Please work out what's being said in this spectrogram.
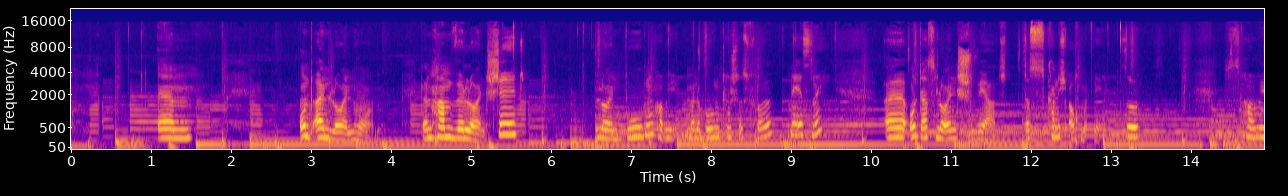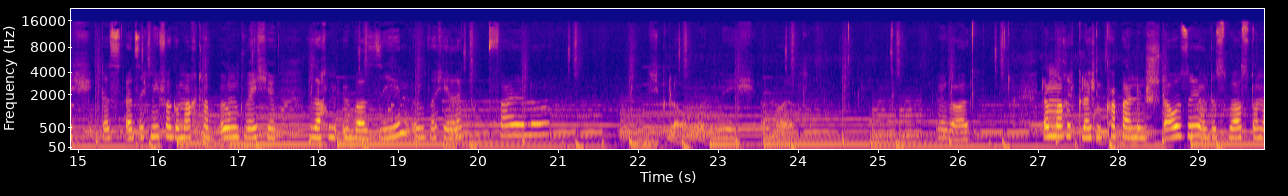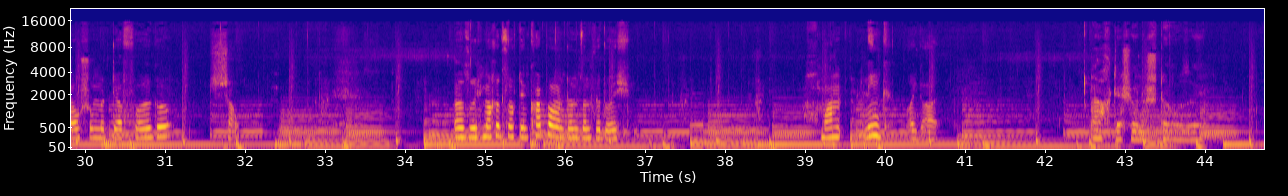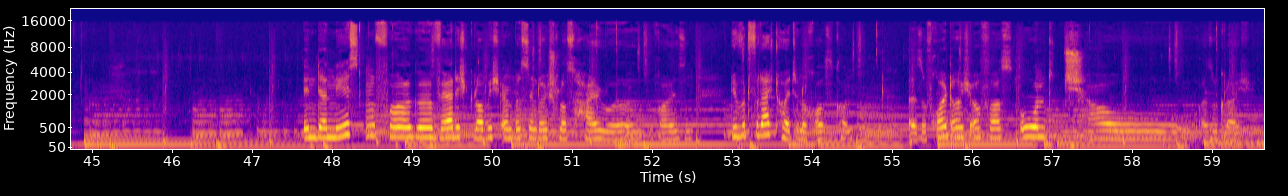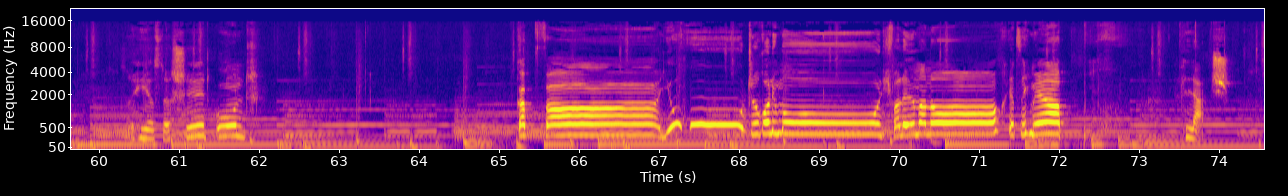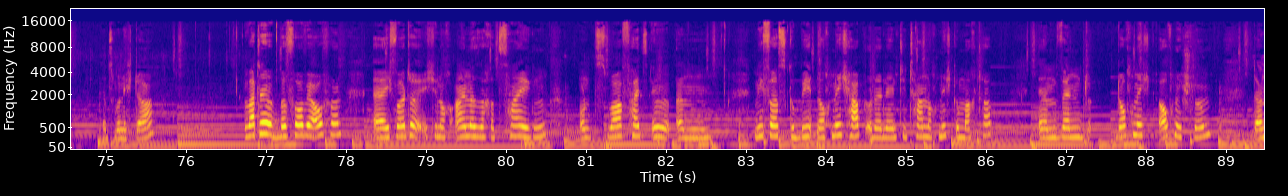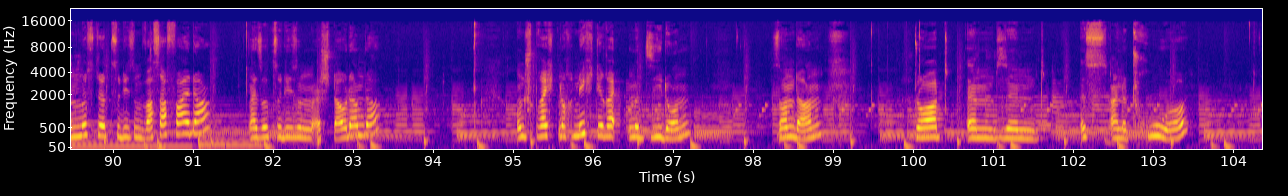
ähm, und ein Leunhorn. Dann haben wir Leunschild, Leunbogen. Habe ich meine Bogentasche ist voll? Ne, ist nicht. Äh, und das Leunschwert. Das kann ich auch mitnehmen. So, habe ich, das, als ich Mifa gemacht habe, irgendwelche Sachen übersehen? Irgendwelche Elektropfeile? Ich glaube nicht, aber egal. Dann mache ich gleich einen Körper in den Stausee und das war's dann auch schon mit der Folge. Ciao. Also ich mache jetzt noch den Körper und dann sind wir durch. Ach man, Link. Egal. Ach, der schöne Stausee. In der nächsten Folge werde ich, glaube ich, ein bisschen durch Schloss Hyrule reisen. Die wird vielleicht heute noch rauskommen. Also freut euch auf was und ciao. Also gleich. So, hier ist das Schild und Köpfer. Juhu, Geronimo. Ich falle immer noch. Jetzt nicht mehr. Platsch. Jetzt bin ich da. Warte, bevor wir aufhören, äh, ich wollte euch noch eine Sache zeigen. Und zwar, falls ihr ähm, Mifas Gebet noch nicht habt oder den Titan noch nicht gemacht habt, ähm, wenn doch nicht, auch nicht schlimm, dann müsst ihr zu diesem Wasserfall da, also zu diesem äh, Staudamm da, und sprecht noch nicht direkt mit Sidon, sondern dort ähm, sind, ist eine Truhe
